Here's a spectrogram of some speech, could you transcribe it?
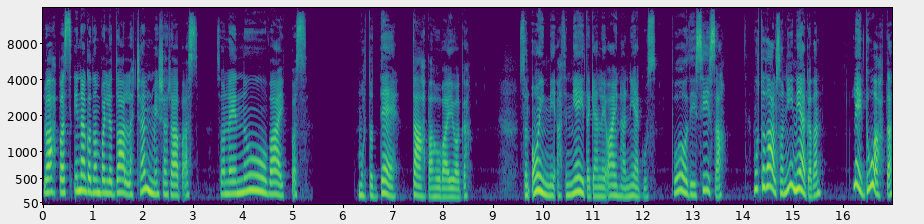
Luahpas inagotan paljon tuolla chalmisha rabas. Se on lein nuu vaippas. Mutta de tahpahuva juoka. Se on oinni, että niitäkään lei aina niekus. Puodi sisa. Mutta taals on niin niekadan. Lei tuohta.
